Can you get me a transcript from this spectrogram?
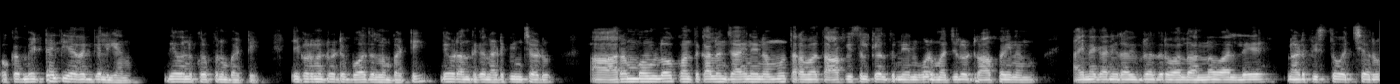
ఒక మెట్టయితే ఎదగగలిగాను దేవుని కృపను బట్టి ఇక్కడ ఉన్నటువంటి బోధలను బట్టి. దేవుడు అంతగా నడిపించాడు. ఆ ఆరంభంలో కొంతకాలం జాయిన్ అయినాము తర్వాత ఆఫీసులకు వెళ్తూ నేను కూడా మధ్యలో డ్రాప్ అయినాను. అయినా కానీ రవి బ్రదర్ వాళ్ళు అన్న వాళ్ళే నడిపిస్తూ వచ్చారు.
